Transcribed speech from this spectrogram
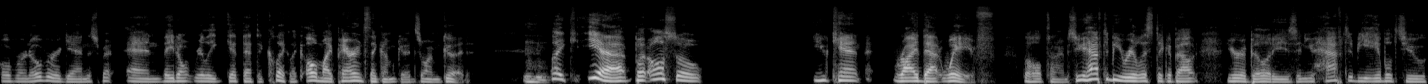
over and over again, and they don't really get that to click, like, oh, my parents think I'm good, so I'm good. Mhm. Like, yeah, but also you can't ride that wave the whole time. So you have to be realistic about your abilities and you have to be able to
